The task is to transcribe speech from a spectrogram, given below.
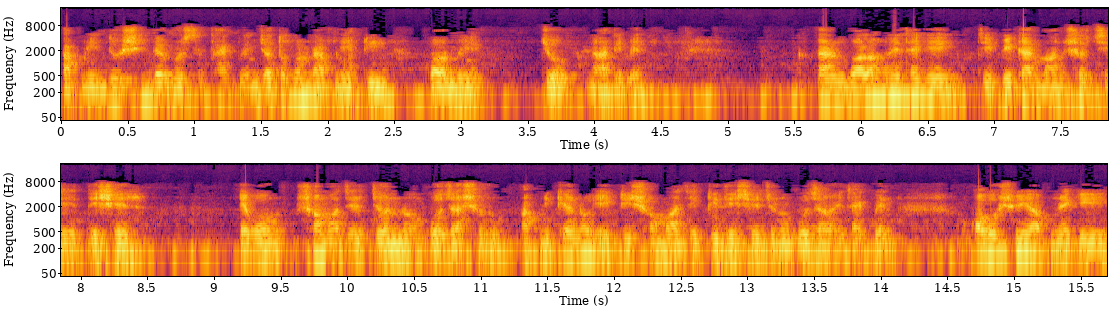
আপনি দুশ্চিন্তাগ্রস্ত থাকবেন যতক্ষণ না আপনি একটি কর্মে যোগ না দিবেন। কারণ বলা হয়ে থাকে যে বেকার মানুষ হচ্ছে দেশের এবং সমাজের জন্য বোঝা শুরু। আপনি কেন একটি সমাজ, একটি দেশের জন্য বোঝা হয়ে থাকবেন? অবশ্যই আপনাকে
